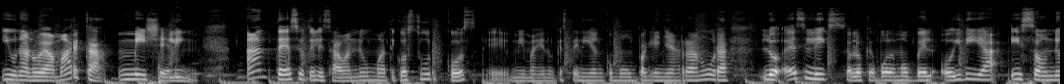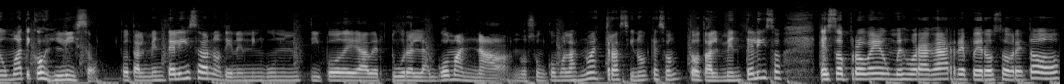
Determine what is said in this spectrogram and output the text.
y una nueva marca, Michelin. Antes se utilizaban neumáticos turcos, eh, me imagino que tenían como una pequeña ranura. Los slicks son los que podemos ver hoy día y son neumáticos lisos, totalmente lisos, no tienen ningún tipo de abertura en las gomas, nada. No son como las nuestras, sino que son totalmente lisos. Eso provee un mejor agarre, pero sobre todo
